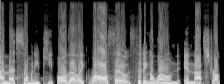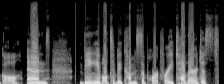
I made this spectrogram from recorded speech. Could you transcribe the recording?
I met so many people that like were also sitting alone in that struggle and being able to become support for each other just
